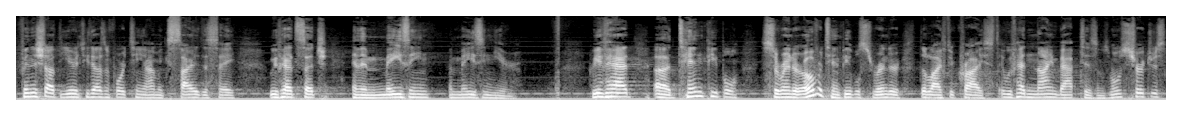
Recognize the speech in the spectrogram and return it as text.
finish out the year in 2014, I'm excited to say we've had such an amazing, amazing year. We've had uh, 10 people surrender, over 10 people surrender their life to Christ. And we've had nine baptisms. Most churches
